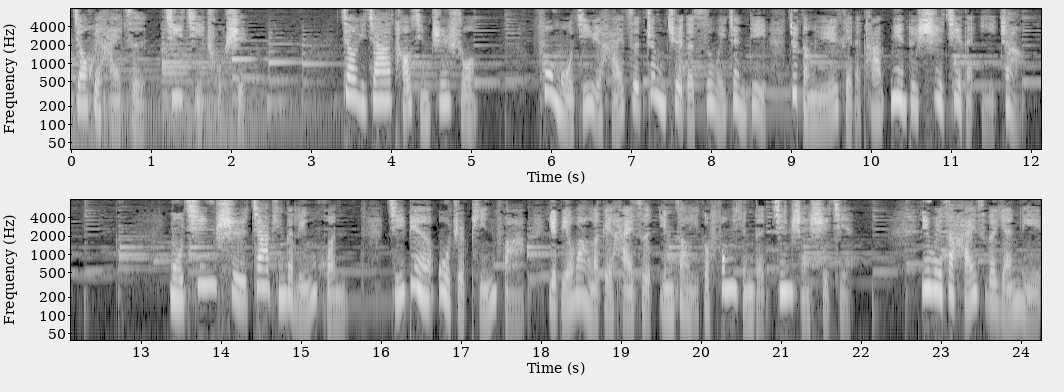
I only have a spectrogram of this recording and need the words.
教会孩子积极处事。教育家陶行知说：“父母给予孩子正确的思维阵地，就等于给了他面对世界的倚仗。母亲是家庭的灵魂，即便物质贫乏，也别忘了给孩子营造一个丰盈的精神世界。因为在孩子的眼里，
